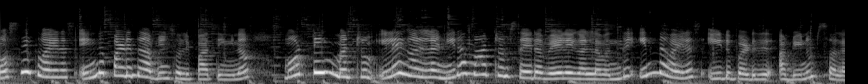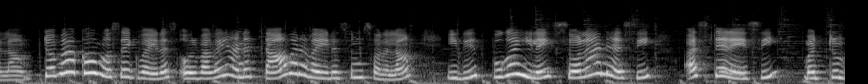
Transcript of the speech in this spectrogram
மொசைக் வைரஸ் என்ன பண்ணுது அப்படின்னு சொல்லி பார்த்தீங்கன்னா மொட்டிங் மற்றும் இலைகளில் நிறமாற்றம் செய்கிற வேலைகளில் வந்து இந்த வைரஸ் ஈடுபடுது அப்படின்னு சொல்லலாம். டொபாக்கோ மொசைக் வைரஸ் ஒரு வகையான தாவர வைரஸ்னு சொல்லலாம். இது புகையிலை சொலானாசி அஸ்டரேசி மற்றும்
